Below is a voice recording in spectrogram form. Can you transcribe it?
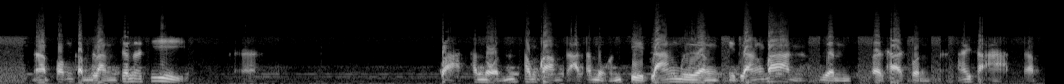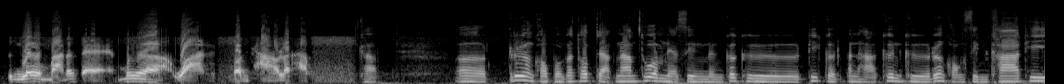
ำนะพร้อมกำลังเจ้าหน้าที่อ่า กวาดถนนทำความสะอาดถนนฉีดล้างเมืองฉีดล้างบ้านเรือนประชาชนให้สะอาดครับ ซึ่งเริ่มมาตั้งแต่เมื่อวานตอนเช้าแล้วครับครับเอ่อเรื่องของผลกระทบจากน้ำท่วมเนี่ยสิ่งหนึ่งก็คือที่เกิดปัญหาขึ้นคือเรื่องของสินค้าที่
